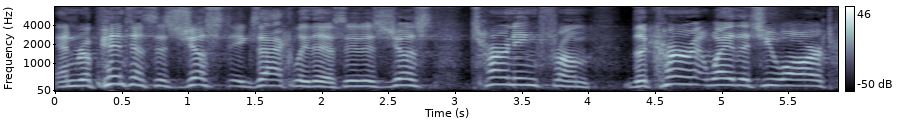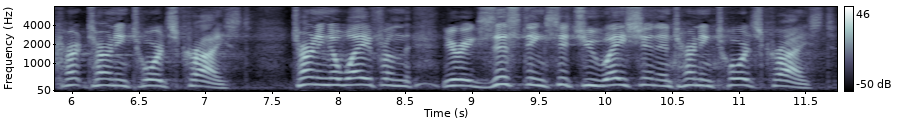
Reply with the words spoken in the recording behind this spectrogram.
And repentance is just exactly this it is just turning from the current way that you are, turning towards Christ, turning away from your existing situation and turning towards Christ.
